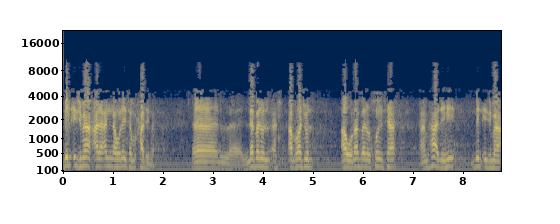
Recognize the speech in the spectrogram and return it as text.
بالإجماع على أنه ليس محرما. آه، لبن الرجل أو لبن الخنثى يعني هذه بالإجماع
